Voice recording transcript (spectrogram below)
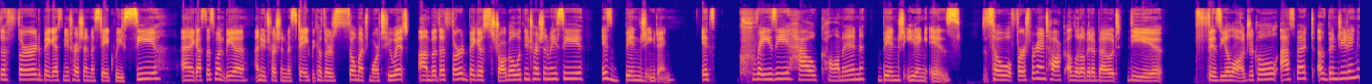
the third biggest nutrition mistake we see. And I guess this wouldn't be a, a nutrition mistake because there's so much more to it. Um, but the third biggest struggle with nutrition we see is binge eating. It's crazy how common binge eating is. So, first, we're going to talk a little bit about the physiological aspect of binge eating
